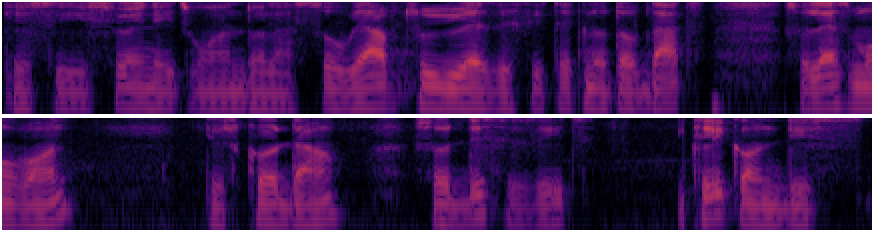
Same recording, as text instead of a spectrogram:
you see showing it one dollar so we have two usdc take note of that so let's move on you scroll down. So this is it. You click on this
